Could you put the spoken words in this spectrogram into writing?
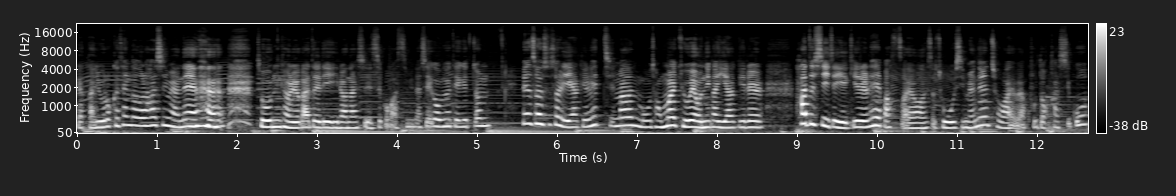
약간 이렇게 생각을 하시면은 좋은 결과들이 일어날 수 있을 것 같습니다. 제가 오늘 되게 좀 횡설수설 이야기를 했지만 뭐 정말 교회 언니가 이야기를 하듯이 이제 얘기를 해봤어요. 그래서 좋으시면은 좋아요와 구독하시고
